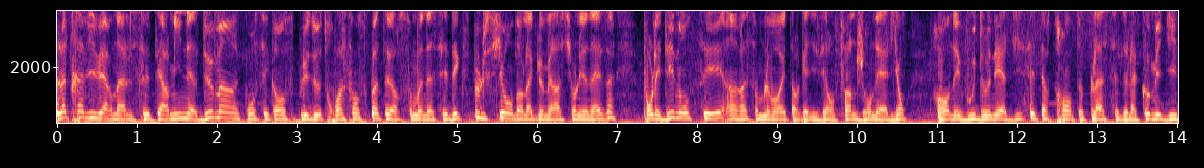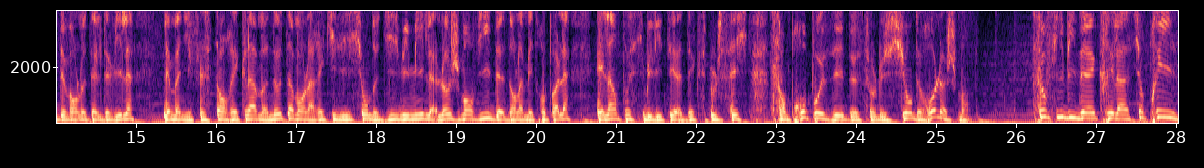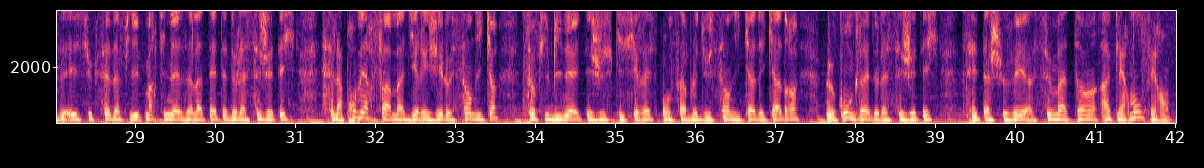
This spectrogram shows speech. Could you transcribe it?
La trêve hivernale se termine demain. Conséquence, plus de 300 squatteurs sont menacés d'expulsion dans l'agglomération lyonnaise. Pour les dénoncer, un rassemblement est organisé en fin de journée à Lyon. Rendez-vous donné à 17h30 place de la Comédie devant l'hôtel de ville. Les manifestants réclament notamment la réquisition de 18 000 logements vides dans la métropole et l'impossibilité d'expulser sans proposer de solution de relogement. Sophie Binet crée la surprise et succède à Philippe Martinez à la tête de la CGT. C'est la première femme à diriger le syndicat. Sophie Binet était jusqu'ici responsable du syndicat des cadres. Le congrès de la CGT s'est achevé ce matin à Clermont-Ferrand.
